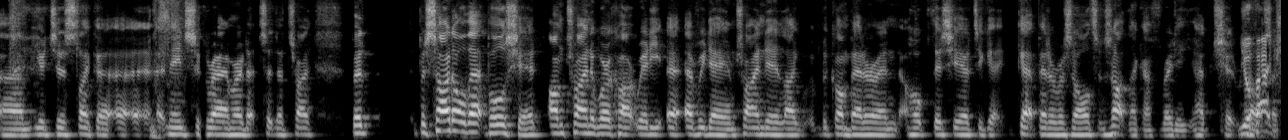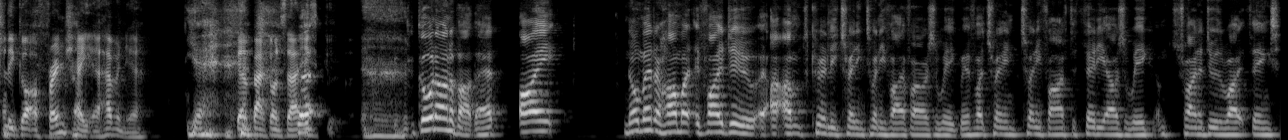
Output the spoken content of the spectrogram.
um, you're just like a, a an Instagrammer that that try. But beside all that bullshit, I'm trying to work hard really uh, every day. I'm trying to like become better and hope this year to get get better results. It's not like I've really had shit. You've results. actually got a French hater, haven't you? Yeah. Going back onto that. going on about that, I no matter how much if I do, I, I'm currently training 25 hours a week. But if I train 25 to 30 hours a week, I'm trying to do the right things.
